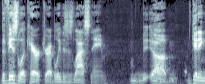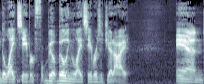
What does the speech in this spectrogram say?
the Vizsla character, I believe is his last name, um, getting the lightsaber, for, building the lightsaber as a Jedi, and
